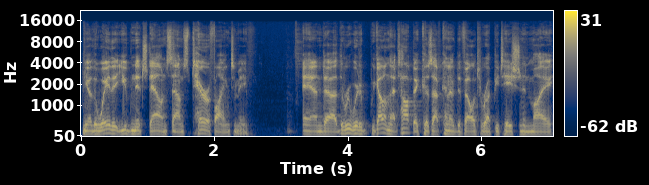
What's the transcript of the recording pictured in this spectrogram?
you know, the way that you've niched down sounds terrifying to me. And uh, the, we got on that topic because I've kind of developed a reputation in my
